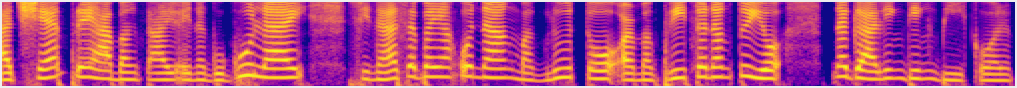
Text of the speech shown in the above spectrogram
At syempre habang tayo ay nagugulay, sinasabayan ko ng magluto or magprito ng tuyo na galing ding Bicol.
